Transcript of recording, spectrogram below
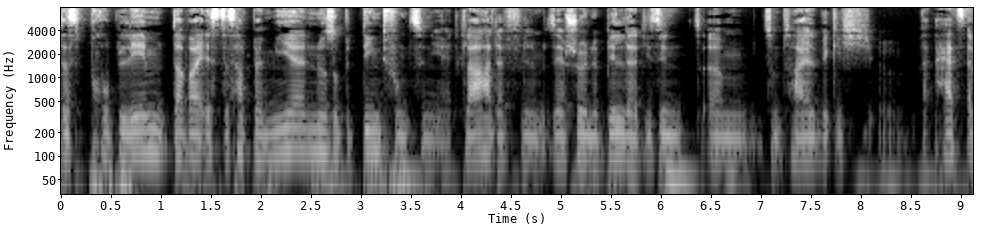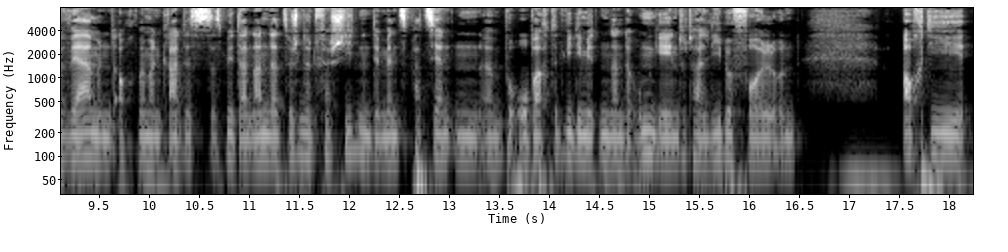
Das Problem dabei ist, das hat bei mir nur so bedingt funktioniert. Klar hat der Film sehr schöne Bilder, die sind ähm, zum Teil wirklich äh, herzerwärmend, auch wenn man gerade das, das Miteinander zwischen den verschiedenen Demenzpatienten äh, beobachtet, wie die miteinander umgehen, total liebevoll und auch die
